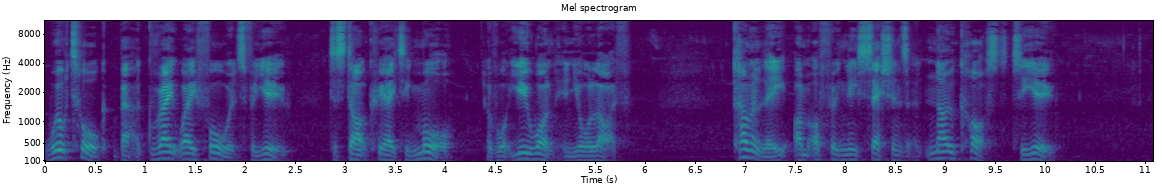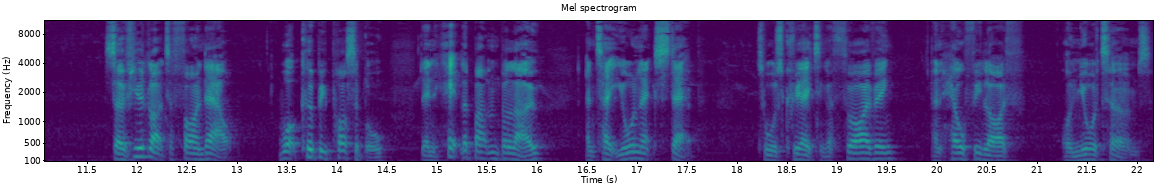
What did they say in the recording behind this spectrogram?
We'll talk about a great way forwards for you to start creating more of what you want in your life. Currently, I'm offering these sessions at no cost to you. So if you'd like to find out what could be possible, then hit the button below and take your next step towards creating a thriving and healthy life on your terms.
